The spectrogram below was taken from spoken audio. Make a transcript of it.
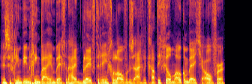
en zijn vriendin ging bij hem weg. En hij bleef erin geloven. Dus eigenlijk gaat die film ook een beetje over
